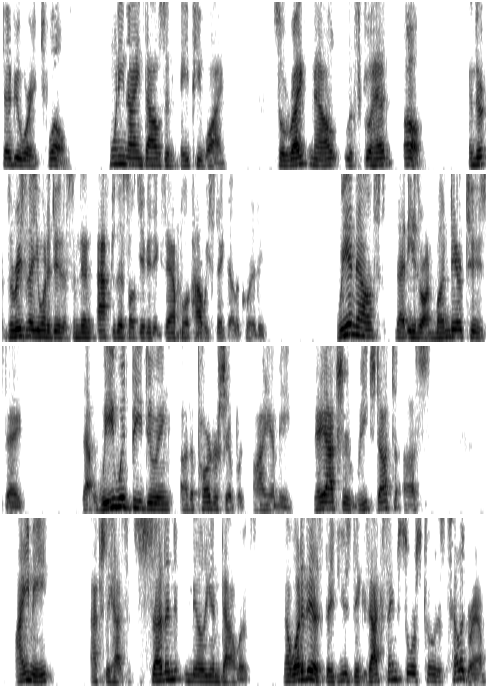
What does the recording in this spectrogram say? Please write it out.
February 12th, 29,000 APY. So right now, let's go ahead. Oh, and the, the reason that you want to do this, and then after this, I'll give you the example of how we stake that liquidity. We announced that either on Monday or Tuesday that we would be doing uh, the partnership with IME. They actually reached out to us. IME actually has 7 million downloads. Now, what it is, they've used the exact same source code as Telegram.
